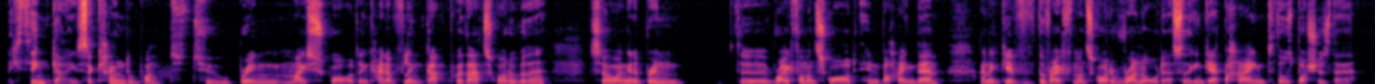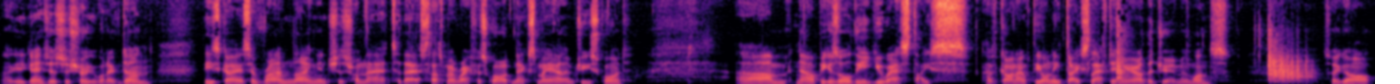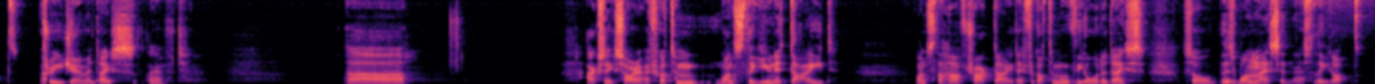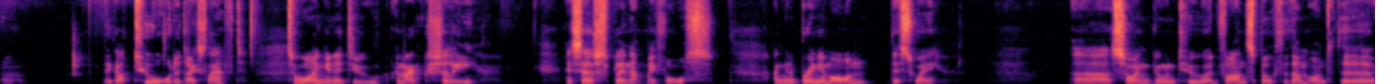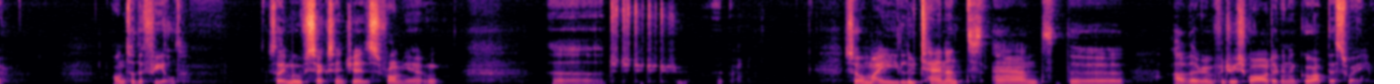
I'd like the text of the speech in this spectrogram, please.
I think, guys, I kind of want to bring my squad and kind of link up with that squad over there. So I'm going to bring the rifleman squad in behind them and I give the rifleman squad a run order so they can get behind those bushes there. Okay guys, just to show you what I've done, these guys have ran 9 inches from there to there, so that's my rifle squad next to my LMG squad. Um, now, because all the US dice have gone out, the only dice left in here are the German ones. So I got three German dice left. Uh, actually, sorry, I forgot to, once the unit died, once the half track died, I forgot to move the order dice. So there's one less in there, so they got, they got two order dice left. So what I'm going to do, I'm actually, instead of splitting up my force, I'm going to bring him on this way. Uh, so I'm going to advance both of them onto the onto the field. So they move six inches from here. Uh, so my lieutenant and the other infantry squad are going to go up this way.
